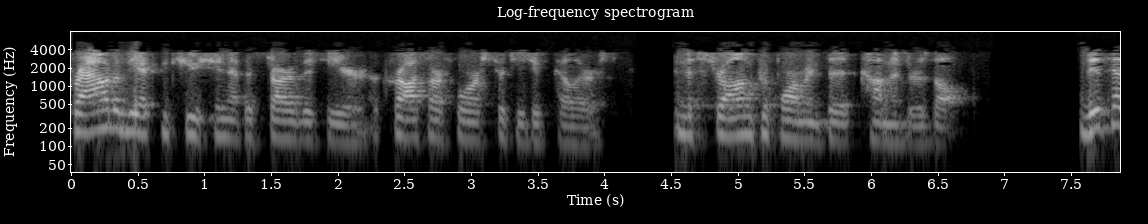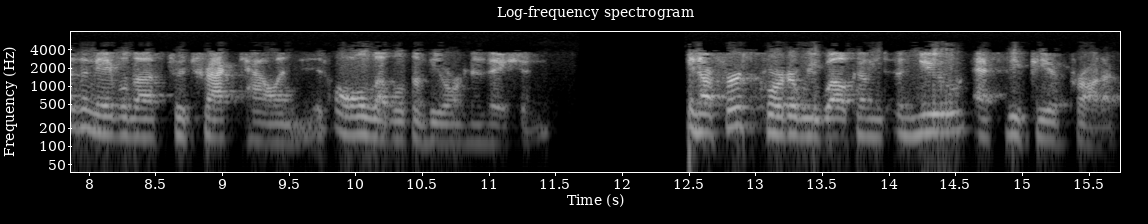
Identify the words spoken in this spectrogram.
proud of the execution at the start of this year across our four strategic pillars, and the strong performance that has come as a result. This has enabled us to attract talent at all levels of the organization. In our first quarter, we welcomed a new SVP of product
